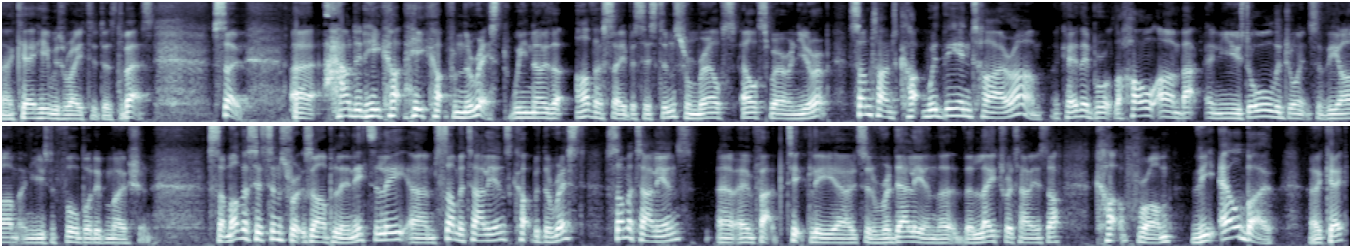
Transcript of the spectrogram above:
Okay, he was rated as the best. So, uh, how did he cut? He cut from the wrist. We know that other saber systems from else, elsewhere in Europe sometimes cut with the entire arm. Okay, they brought the whole arm back and used all the joints of the arm and used a full-bodied motion. Some other systems, for example, in Italy, um, some Italians cut with the wrist. Some Italians, uh, in fact, particularly uh, sort of Radaelli and the, the later Italian stuff, cut from the elbow. Okay,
